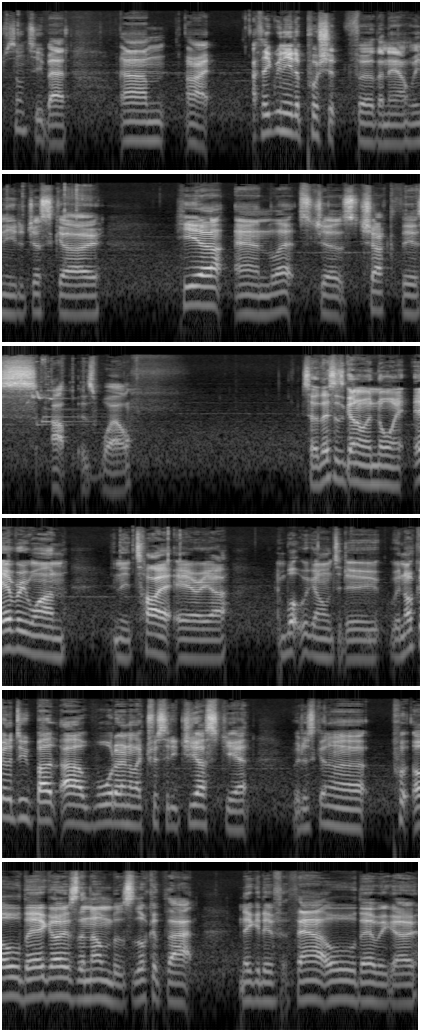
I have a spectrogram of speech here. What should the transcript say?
It's not too bad. Um, alright. I think we need to push it further now. We need to just go here and let's just chuck this up as well. So this is going to annoy everyone in the entire area and what we're going to do, we're not going to do but uh, water and electricity just yet. We're just going to put, oh there goes the numbers, look at that. Negative, thou. oh there we go.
